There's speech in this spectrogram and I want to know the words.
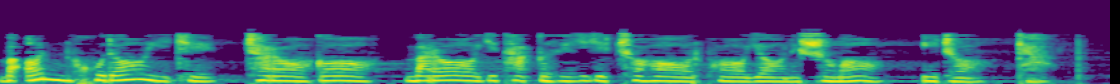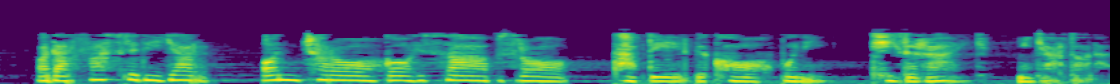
و آن خدایی که چراگاه برای تقضیه چهار پایان شما ایجاد کرد و در فصل دیگر آن چراگاه سبز را تبدیل به بنی تیر رنگ میگرداند.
